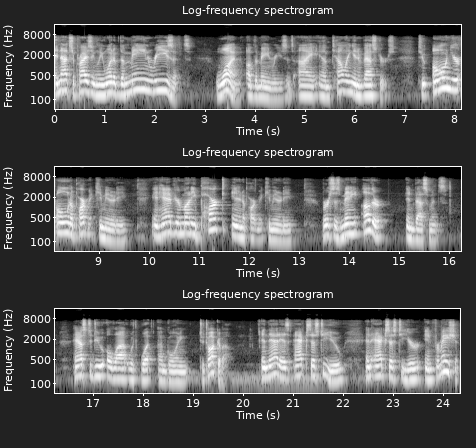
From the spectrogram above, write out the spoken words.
And not surprisingly, one of the main reasons, one of the main reasons I am telling investors to own your own apartment community and have your money parked in an apartment community versus many other investments has to do a lot with what I'm going to talk about. And that is access to you and access to your information.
